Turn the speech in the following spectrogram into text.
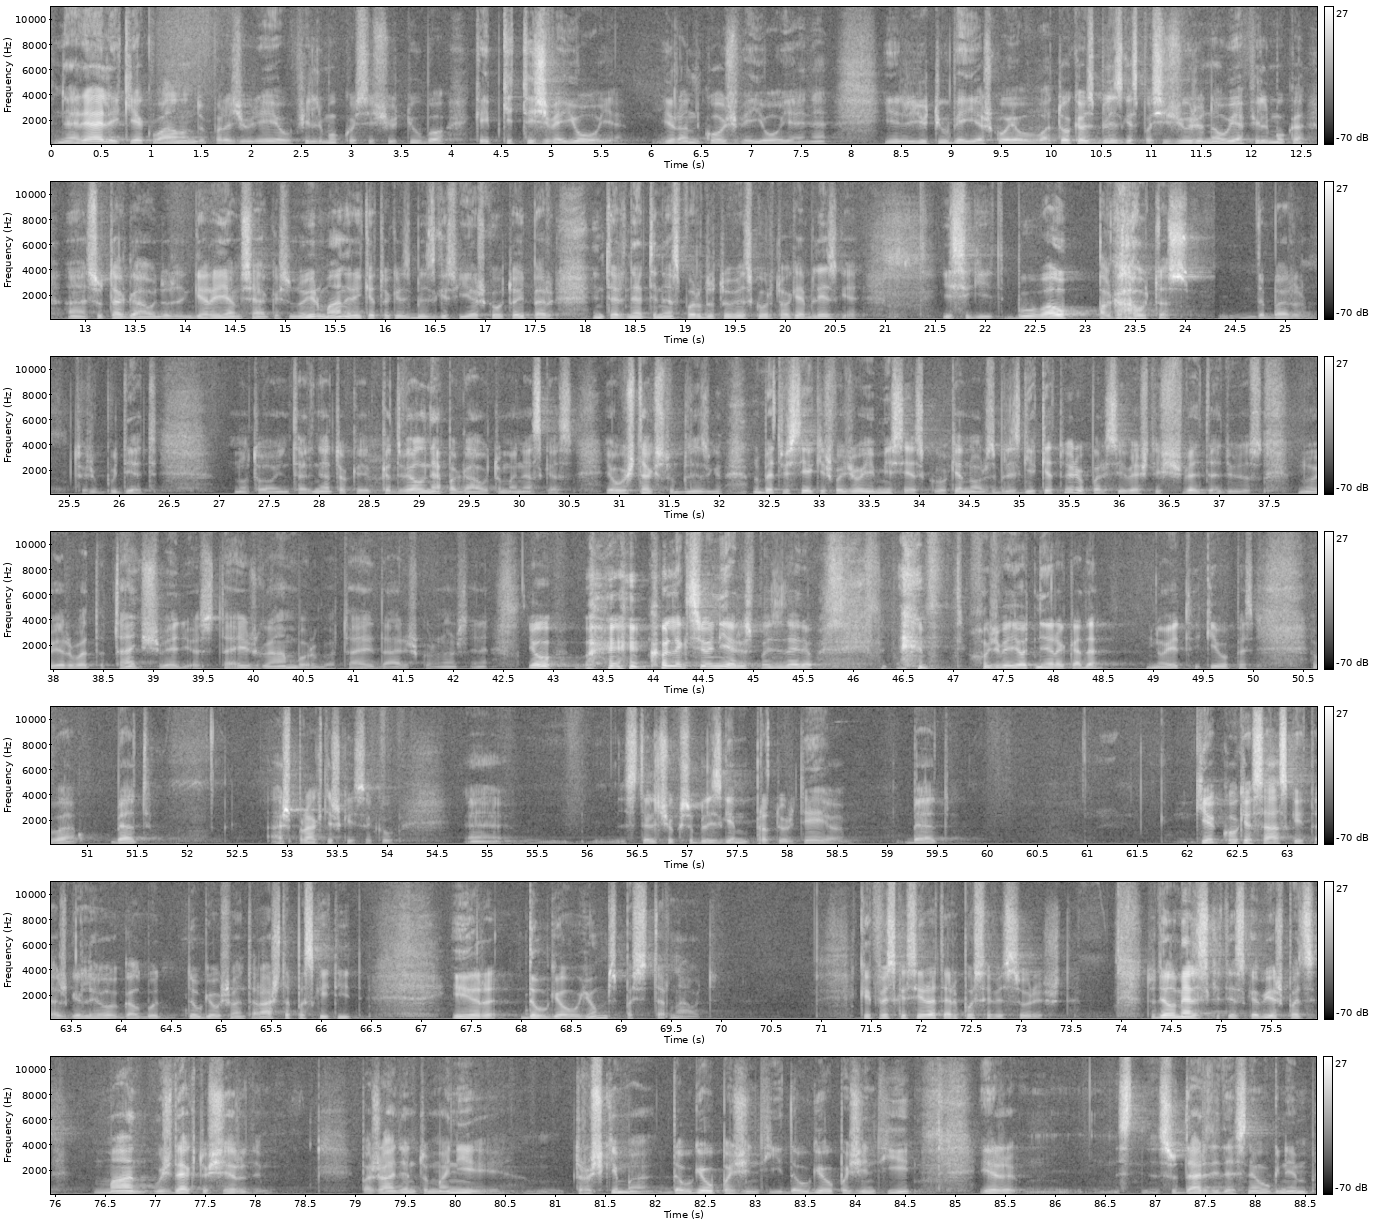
nerealiai kiek valandų pražiūrėjau filmukus iš YouTube, kaip kiti žvejoja ir ant ko žvejoja. Ne? Ir YouTube ieškojau, va, tokios blizgės pasižiūriu naują filmuką, a, su ta gaudu, gerai jam sekasi. Nu ir man reikia tokias blizgės, ieškau tai per internetinės parduotuvės, kur tokia blizgė įsigyti. Buvau pagautas, dabar turiu būdėti nuo to interneto, kad vėl nepagautų manęs, kas jau užtekstų blizgių. Nu, bet vis tiek išvažiuoju į misijas, kokią nors blizgį keturių parsivežti iš Švedijos. Nu ir va, tai iš Švedijos, tai iš Hamburgo, tai dar iš kur nors. Ne. Jau kolekcionierius pasidariau. Užvėjot nėra kada nueiti iki upės. Va, bet aš praktiškai sakau, e, stalčiuk su blizgėm praturtėjo, bet kiek, kokią sąskaitą aš galėjau galbūt daugiau šventą raštą paskaityti ir daugiau jums pasitarnauti. Kaip viskas yra tarpusavį surišta. Todėl melskitės, kad viešpats man uždegtų širdį, pažadintų manį troškimą daugiau pažinti jį, daugiau pažinti jį ir su dar didesnė ugnim,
